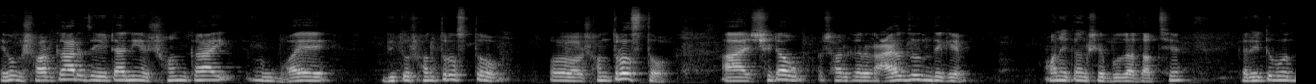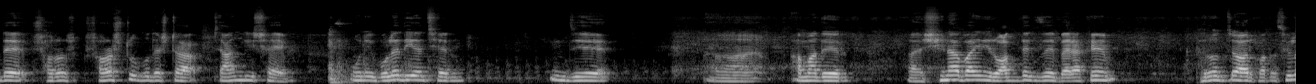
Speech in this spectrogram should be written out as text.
এবং সরকার যে এটা নিয়ে শঙ্কায় এবং ভয়ে ভীত সন্ত্রস্ত সন্ত্রস্ত আর সেটাও সরকারের আয়োজন দেখে অনেকাংশে বোঝা যাচ্ছে। কারণ ইতিমধ্যে স্বরাষ্ট্র উপদেষ্টা জাহাঙ্গীর সাহেব উনি বলে দিয়েছেন যে আমাদের সেনাবাহিনীর অর্ধেক যে ব্যারাকে ফেরত যাওয়ার কথা ছিল,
